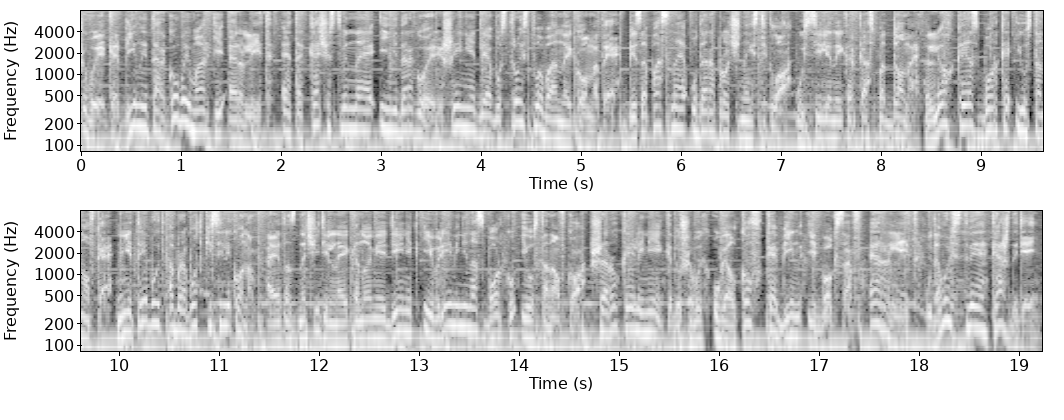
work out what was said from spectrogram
Душевые кабины торговой марки «Эрлит». Это качественное и недорогое решение для обустройства ванной комнаты. Безопасное ударопрочное стекло, усиленный каркас поддона, легкая сборка и установка. Не требует обработки силиконом, а это значительная экономия денег и времени на сборку и установку. Широкая линейка душевых уголков, кабин и боксов. «Эрлит». Удовольствие каждый день.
